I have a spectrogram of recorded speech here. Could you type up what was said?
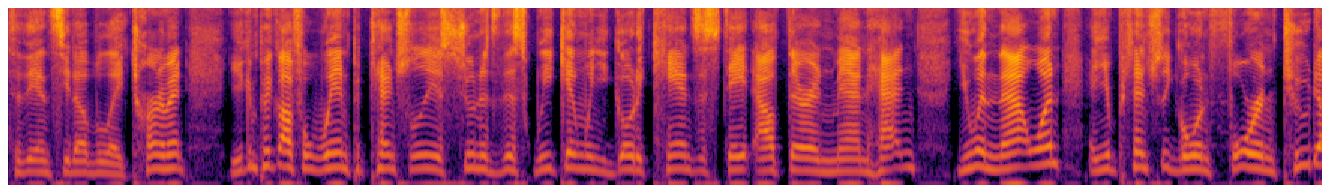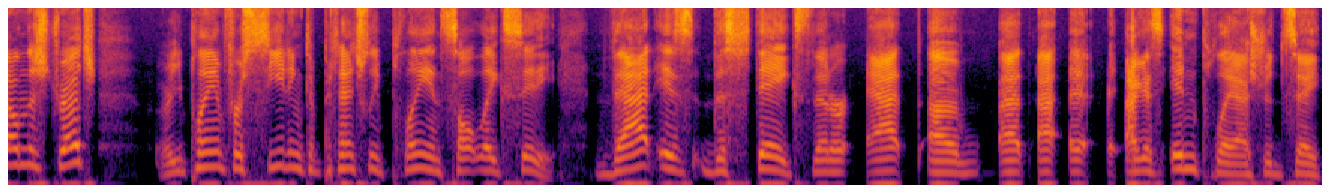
to the NCAA tournament. You can pick off a win potentially as soon as this weekend when you go to Kansas State out there in Manhattan. You win that one, and you're potentially going four and two down the stretch. Are you playing for seeding to potentially play in Salt Lake City? That is the stakes that are at, uh, at, at, at, I guess, in play, I should say,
